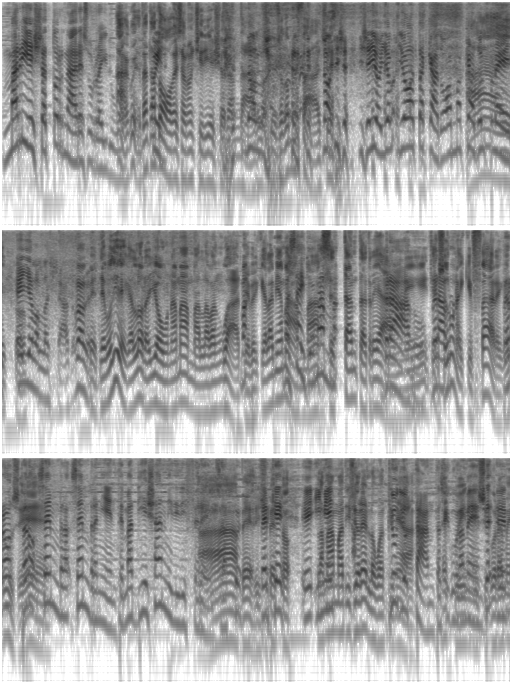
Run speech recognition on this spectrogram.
ma riesce a tornare su Rai 2. Mm. Ah, da Quindi- dove se non ci riesce ad andare? Lo- Scusa, come fa? No, dice, dice io glielo, gliel'ho attaccato, ho ammaccato il Ah, play ecco. e gliel'ho lasciato. Vabbè. Beh, devo dire che allora io ho una mamma all'avanguardia Ma- perché la mia ma mamma, tua ha mamma- 73 anni, Bravo, cioè, bravo. se non hai che fare, Però, però eh. sembra, sembra niente, ma 10 anni di differenza. Ah, beh, perché eh, la miei- mamma di Fiorello quanti più di ha? 80 E sicuramente. quindi Eh, sicuramente-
